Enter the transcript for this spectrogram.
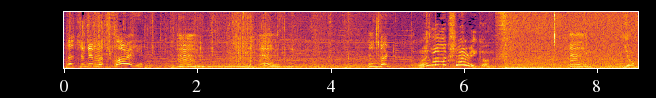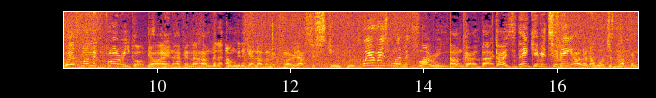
That's a good McFlurry. Mmm. Mmm. Good. Where's my McFlurry gone? Hmm. Yo, where's my McFlurry gone? Yo, I ain't having that. I'm gonna I'm gonna get another McFlurry. That's just stupid. Where is my McFlurry? I'm going back. Guys, did they give it to me? I don't know what just happened.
